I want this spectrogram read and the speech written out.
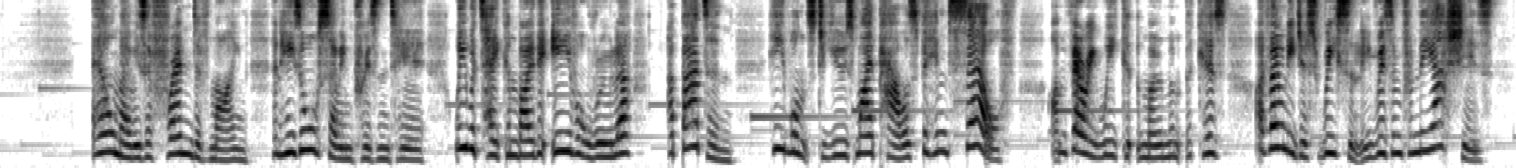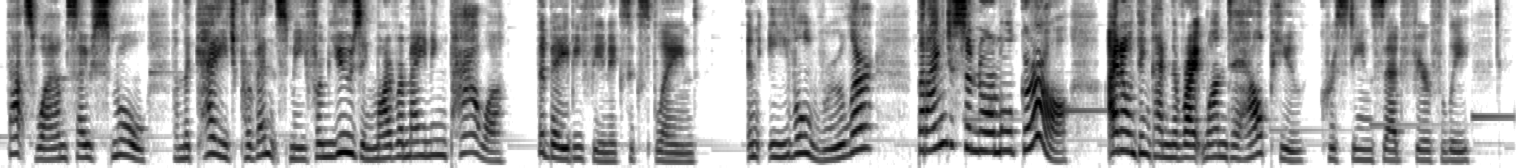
Elmo is a friend of mine, and he's also imprisoned here. We were taken by the evil ruler, Abaddon. He wants to use my powers for himself. I'm very weak at the moment because I've only just recently risen from the ashes. That's why I'm so small, and the cage prevents me from using my remaining power, the baby phoenix explained. An evil ruler? But I'm just a normal girl. I don't think I'm the right one to help you, Christine said fearfully.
